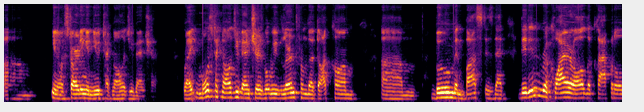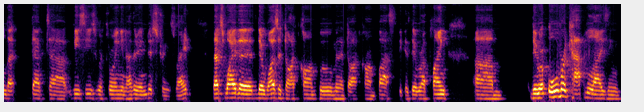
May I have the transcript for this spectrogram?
um, you know starting a new technology venture right most technology ventures what we've learned from the dot-com um, boom and bust is that they didn't require all the capital that that uh, VCs were throwing in other industries right that's why the there was a dot-com boom and a dot-com bust because they were applying um, they were over capitalizing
